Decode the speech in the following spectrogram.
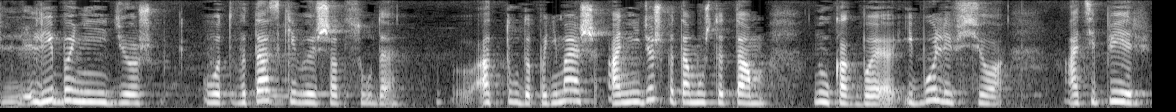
Либо не идешь, вот вытаскиваешь отсюда, оттуда, понимаешь, а не идешь, потому что там, ну, как бы и более все. А теперь,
